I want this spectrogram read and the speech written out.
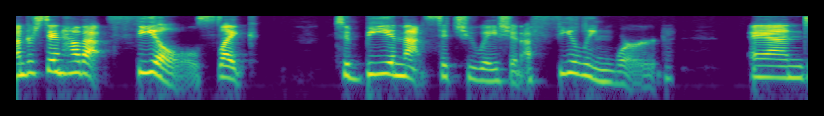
understand how that feels like to be in that situation, a feeling word. And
